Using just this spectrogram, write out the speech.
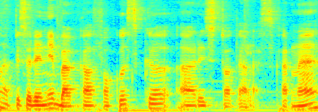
episode ini bakal fokus ke Aristoteles karena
